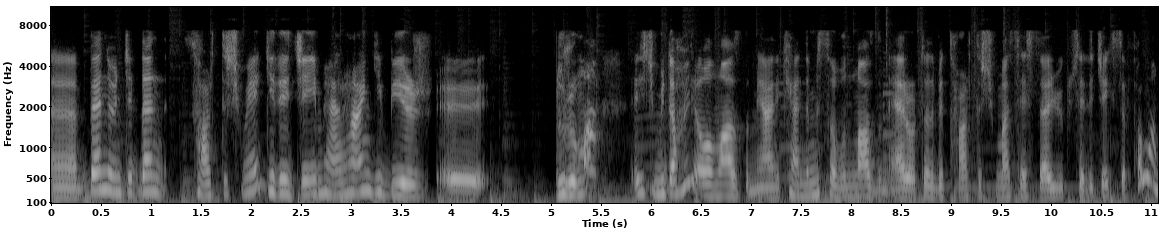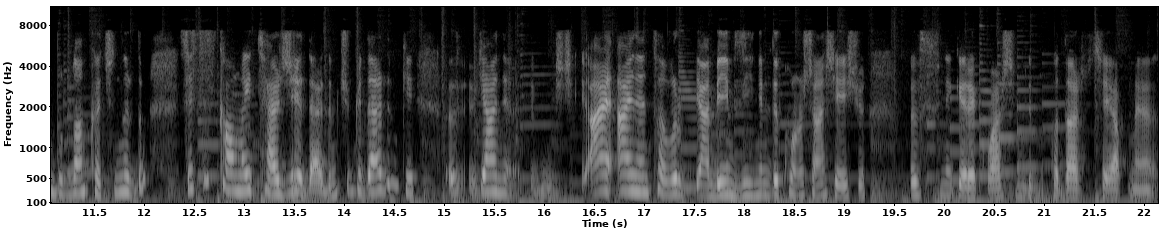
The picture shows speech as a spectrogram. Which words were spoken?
Ee, ben önceden tartışmaya gireceğim herhangi bir e, duruma hiç müdahale olmazdım. Yani kendimi savunmazdım. Eğer ortada bir tartışma, sesler yükselecekse falan bundan kaçınırdım. Sessiz kalmayı tercih ederdim. Çünkü derdim ki yani aynen tavır yani benim zihnimde konuşan şey şu. Öf ne gerek var şimdi bu kadar şey yapmaya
